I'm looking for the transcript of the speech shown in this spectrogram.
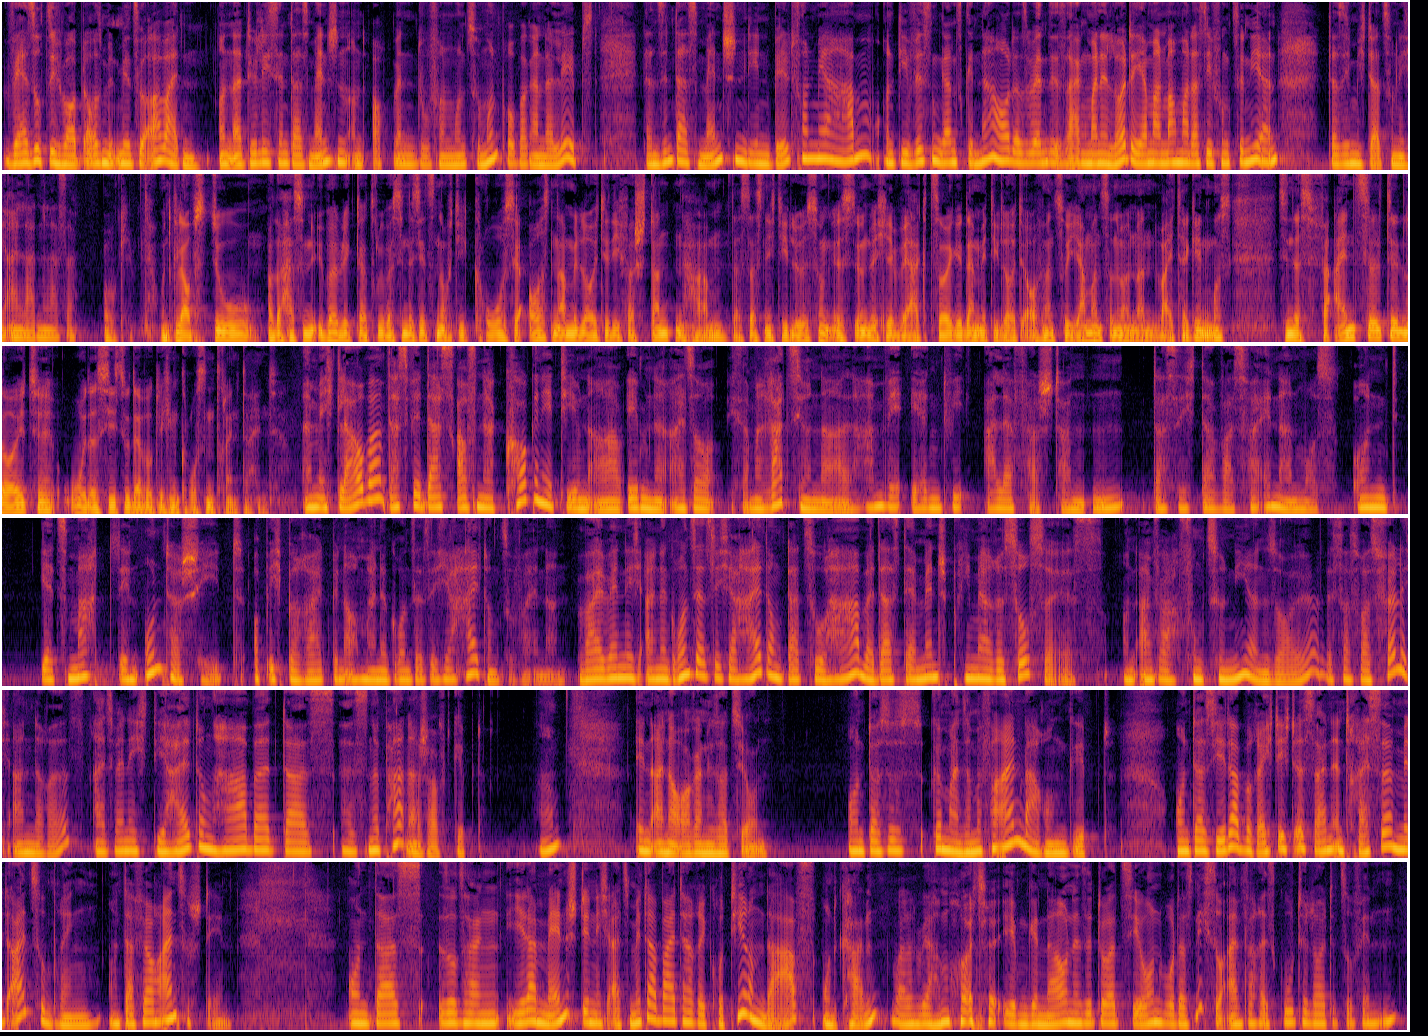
wer sucht sich überhaupt aus, mit mir zu arbeiten? Und natürlich sind das Menschen, und auch wenn du von Mund-zu-Mund-Propaganda lebst, dann sind das Menschen, die ein Bild von mir haben und die wissen ganz genau, dass wenn sie sagen, meine Leute, ja, man, mach mal, dass die funktionieren, dass ich mich dazu nicht einladen lasse. Okay. Und glaubst du, oder hast du einen Überblick darüber, sind das jetzt noch die große Ausnahme Leute, die verstanden haben, dass das nicht die Lösung ist, irgendwelche Werkzeuge, damit die Leute aufhören zu jammern, sondern man weitergehen muss? Sind das vereinzelte Leute oder siehst du da wirklich einen großen Trend dahinter? Ähm, ich glaube, dass wir das auf einer kognitiven Ebene, also ich sag mal rational, haben wir irgendwie alle verstanden, dass sich da was verändern muss. Und Jetzt macht den Unterschied, ob ich bereit bin, auch meine grundsätzliche Haltung zu verändern. Weil wenn ich eine grundsätzliche Haltung dazu habe, dass der Mensch primär Ressource ist und einfach funktionieren soll, ist das was völlig anderes, als wenn ich die Haltung habe, dass es eine Partnerschaft gibt in einer Organisation und dass es gemeinsame Vereinbarungen gibt und dass jeder berechtigt ist, sein Interesse mit einzubringen und dafür auch einzustehen. Und dass sozusagen jeder Mensch, den ich als Mitarbeiter rekrutieren darf und kann, weil wir haben heute eben genau eine Situation, wo das nicht so einfach ist, gute Leute zu finden,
